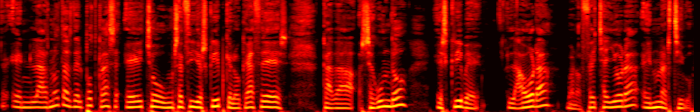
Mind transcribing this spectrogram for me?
en las notas del podcast he hecho un sencillo script que lo que hace es cada segundo escribe la hora, bueno, fecha y hora en un archivo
